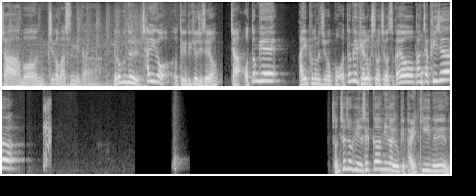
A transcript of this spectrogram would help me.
자, 한번 찍어봤습니다. 여러분들 차이가 어떻게 느껴지세요? 자, 어떤 게 아이폰으로 찍었고 어떤 게 갤럭시로 찍었을까요? 깜짝 퀴즈! 전체적인 색감이나 이렇게 밝기는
